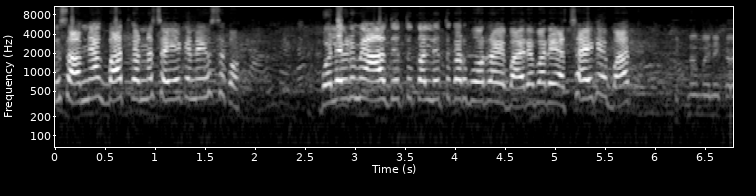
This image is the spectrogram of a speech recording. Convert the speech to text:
तो सामने आके बात करना चाहिए कि नहीं उसको बोले बोले मैं आज दे तू, कल दे तू कर, बोल रहा है। बारे बारे अच्छा है क्या बात? कितना महीने का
